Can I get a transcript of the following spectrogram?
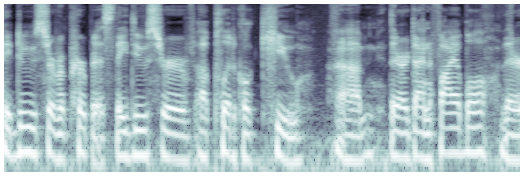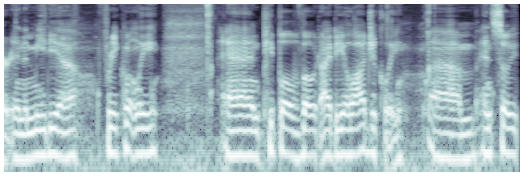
they do serve a purpose. They do serve a political cue. Um, they're identifiable, they're in the media frequently, and people vote ideologically. Um, and so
